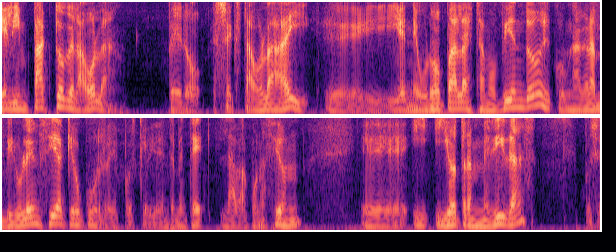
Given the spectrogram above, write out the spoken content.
es- el impacto de la ola. Pero sexta ola hay eh, y en Europa la estamos viendo eh, con una gran virulencia. ¿Qué ocurre? Pues que evidentemente la vacunación eh, y, y otras medidas pues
